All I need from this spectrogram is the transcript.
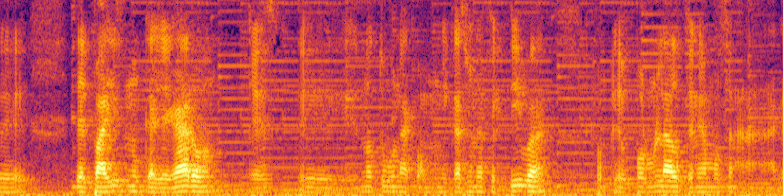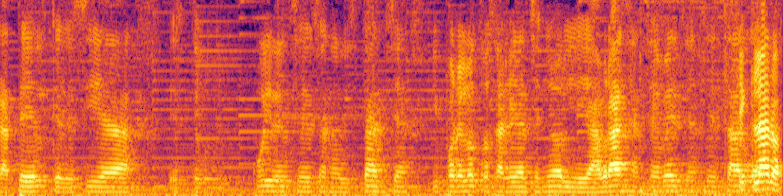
de- del país nunca llegaron, este, no tuvo una comunicación efectiva, porque por un lado teníamos a Gatel que decía, este, cuídense, sean a distancia, y por el otro salía el señor y abrácense, bésense, Sí, salgan. claro.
